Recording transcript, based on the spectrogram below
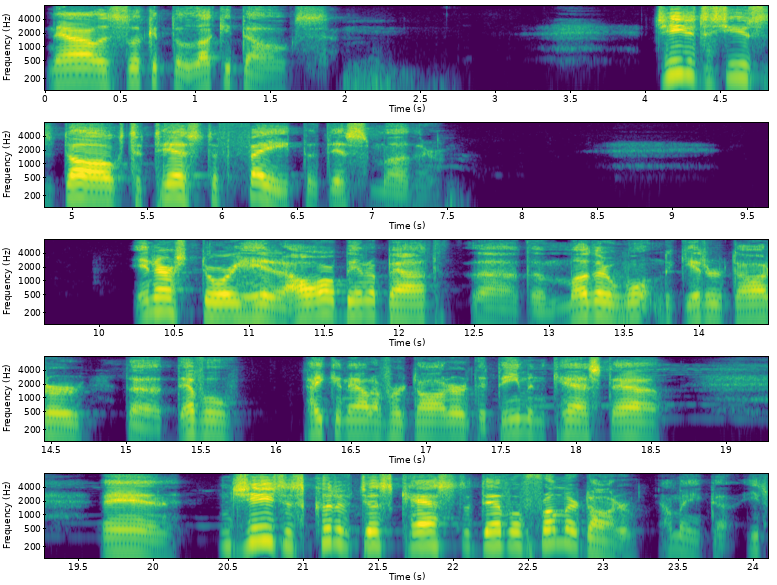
Now let's look at the lucky dogs. Jesus uses dogs to test the faith of this mother in our story, it had all been about uh, the mother wanting to get her daughter, the devil taken out of her daughter, the demon cast out. And Jesus could have just cast the devil from her daughter. I mean, he's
